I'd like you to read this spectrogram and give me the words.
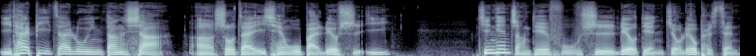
以太币在录音当下啊，收在一千五百六十一，今天涨跌幅是六点九六 percent，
